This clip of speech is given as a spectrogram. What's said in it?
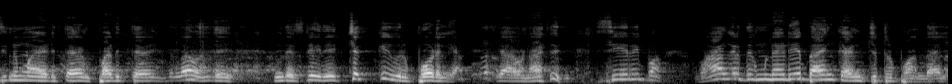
சினிமா எடுத்தேன் படுத்தேன். இதெல்லாம் வந்து இந்த ஸ்டேஜ் செக்கு இவர் போடலையா? அவனா? சிரிப்பான். வாங்குறதுக்கு முன்னாடியே பேங்க் அனுப்பிச்சிட்டு இருப்பான் அந்த ஆள்.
